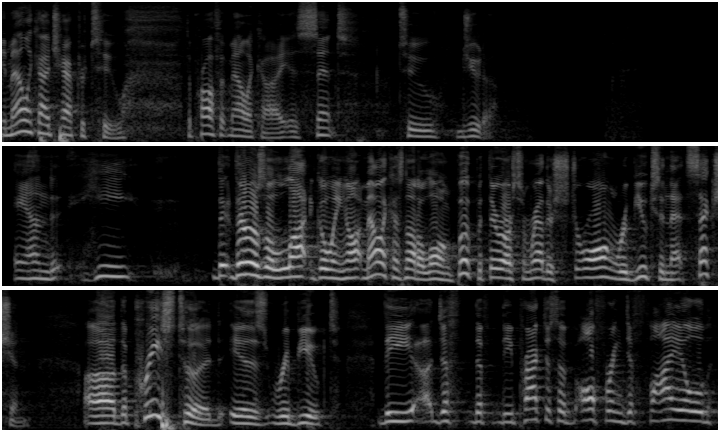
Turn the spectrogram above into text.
In Malachi chapter 2, the prophet Malachi is sent to Judah. And he there is a lot going on. Malachi is not a long book, but there are some rather strong rebukes in that section. Uh, the priesthood is rebuked. The, uh, def, the, the practice of offering defiled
